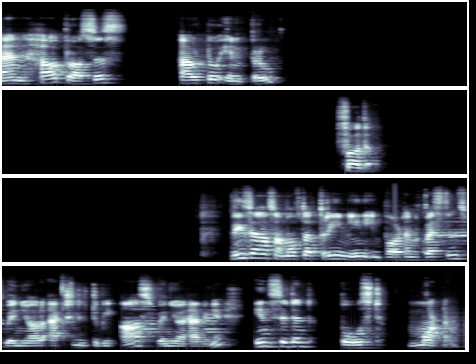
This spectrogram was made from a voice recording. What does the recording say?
and how process, how to improve further. These are some of the three main important questions when you are actually to be asked when you are having an incident post-mortem.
